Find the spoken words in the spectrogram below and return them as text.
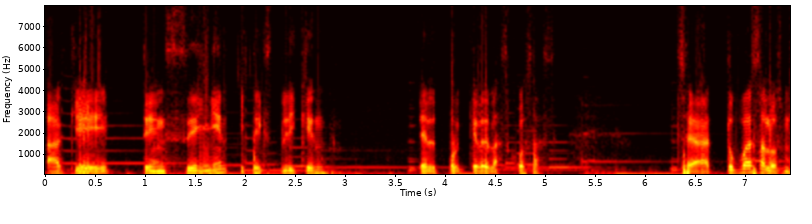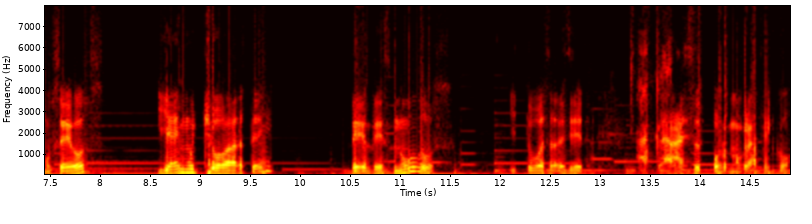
a que te enseñen y te expliquen el porqué de las cosas. O sea, tú vas a los museos y hay mucho arte de desnudos. Y tú vas a decir, ah, claro. Ah, eso es pornográfico.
